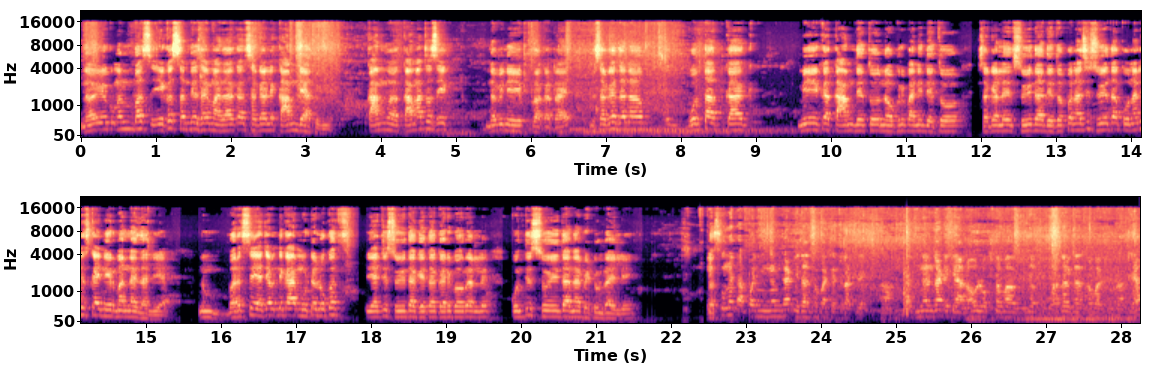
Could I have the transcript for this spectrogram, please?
नवयुवक म्हणून बस एकच संदेश आहे माझा का सगळ्याला काम द्या तुम्ही. काम कामाचाच एक नवीन हे प्रकार आहे. सगळेजण बोलतात का मी का काम देतो नोकरी पाणी देतो सगळ्याला सुविधा देतो पण अशी सुविधा कोणालाच काही निर्माण नाही झाली आहे. बरेचसे याच्यामध्ये काय मोठे लोकच याची सुविधा घेतात गरीब वर्गाला कोणतीच सुविधा नाही भेटून राहिली. एकूणच आपण हिंगणघाट विधानसभा क्षेत्रातले हिंगणघाट येथे आलो लोकसभा वर्धा विधानसभा क्षेत्रातल्या.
